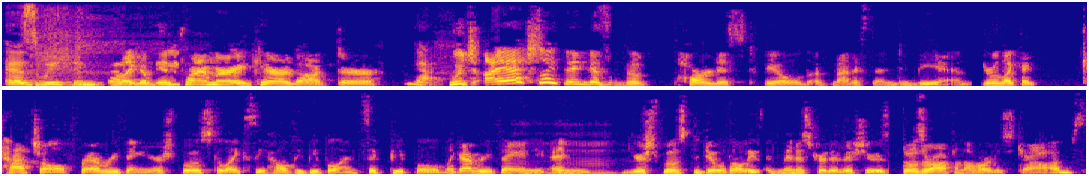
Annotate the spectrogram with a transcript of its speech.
as we think that. Like a in- primary care doctor. Yeah. Which I actually think is the hardest field of medicine to be in. You're like a catch all for everything. You're supposed to like see healthy people and sick people, like everything. Mm-hmm. And you're supposed to deal with all these administrative issues. Those are often the hardest jobs,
